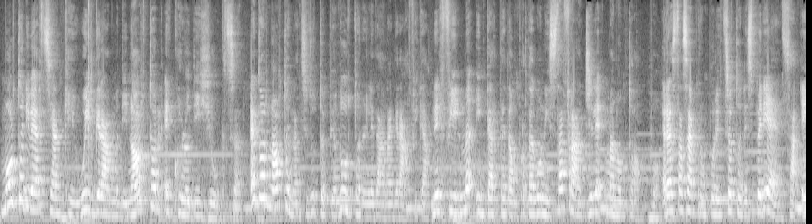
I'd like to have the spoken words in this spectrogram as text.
Molto diversi anche Will Graham di Norton e quello di Hughes. Edward Norton innanzitutto è più adulto nell'età anagrafica. Nel film interpreta un protagonista fragile ma non troppo. Resta sempre un poliziotto d'esperienza e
